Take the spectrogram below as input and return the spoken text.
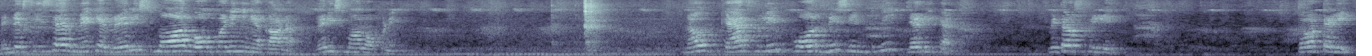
With the scissor, make a very small opening in a corner. Very small opening. Now carefully pour this into the jerry can without spilling. Totally.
